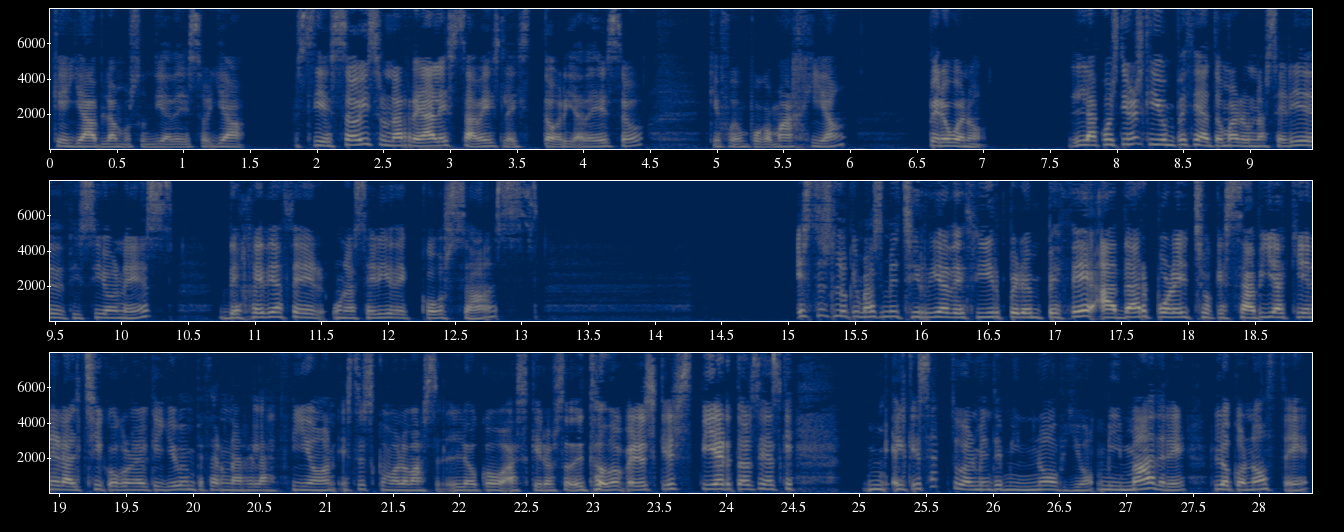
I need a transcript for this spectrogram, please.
que ya hablamos un día de eso, ya si sois unas reales sabéis la historia de eso, que fue un poco magia. Pero bueno, la cuestión es que yo empecé a tomar una serie de decisiones, dejé de hacer una serie de cosas. Esto es lo que más me chirría decir, pero empecé a dar por hecho que sabía quién era el chico con el que yo iba a empezar una relación. Esto es como lo más loco, asqueroso de todo, pero es que es cierto, o sea, es que el que es actualmente mi novio, mi madre lo conoce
